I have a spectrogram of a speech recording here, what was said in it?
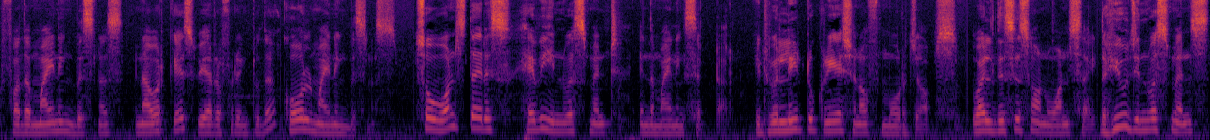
for the mining business. In our case, we are referring to the coal mining business. So once there is heavy investment in the mining sector, it will lead to creation of more jobs. While this is on one side, the huge investments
